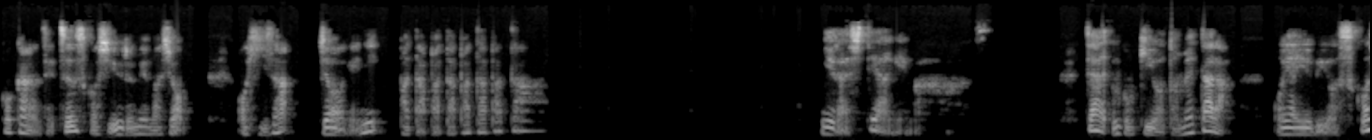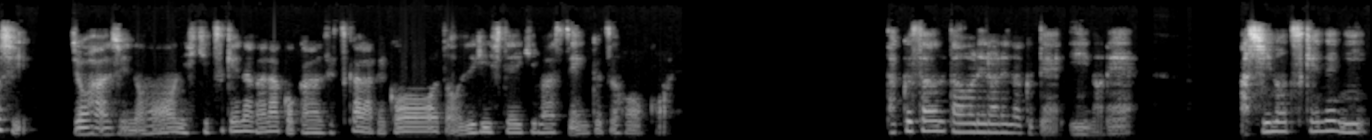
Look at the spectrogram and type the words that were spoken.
股関節少し緩めましょう。お膝、上下にパタパタパタパタ。揺らしてあげます。じゃあ動きを止めたら、親指を少し上半身の方に引きつけながら股関節からペコーとお辞儀していきます。前屈方向に。たくさん倒れられなくていいので、足の付け根に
